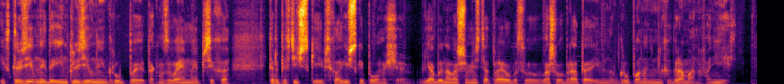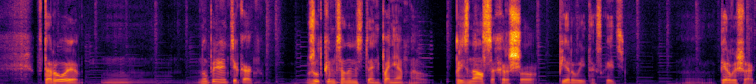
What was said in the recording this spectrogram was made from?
эксклюзивные, да и инклюзивные группы, так называемые психотерапевтические и психологической помощи. Я бы на вашем месте отправил бы своего, вашего брата именно в группу анонимных игроманов. Они есть. Второе, ну, понимаете как, жуткое эмоциональное состояние, понятно. Признался хорошо, первый, так сказать, первый шаг.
